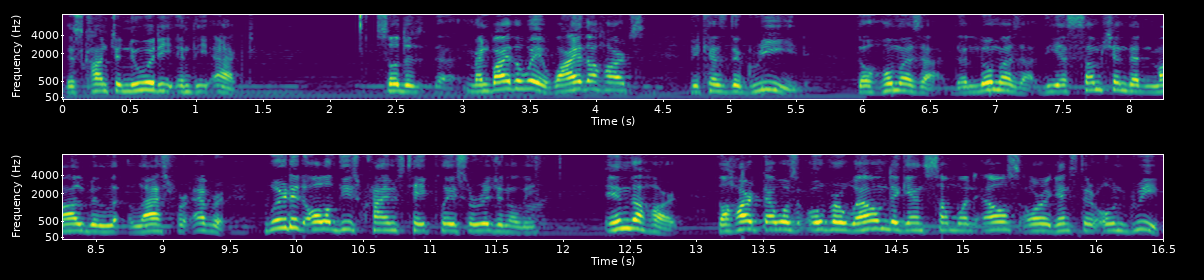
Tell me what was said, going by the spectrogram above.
This continuity in the act. So, the, and by the way, why the hearts? Because the greed, the humaza, the lumaza, the assumption that mal will last forever. Where did all of these crimes take place originally? In the heart. The heart that was overwhelmed against someone else or against their own greed,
